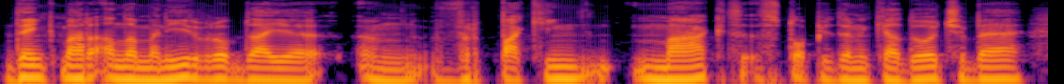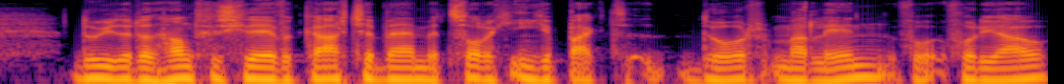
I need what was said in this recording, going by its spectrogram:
Denk maar aan de manier waarop dat je een verpakking maakt. Stop je er een cadeautje bij, doe je er een handgeschreven kaartje bij met zorg ingepakt door Marleen voor, voor jou.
